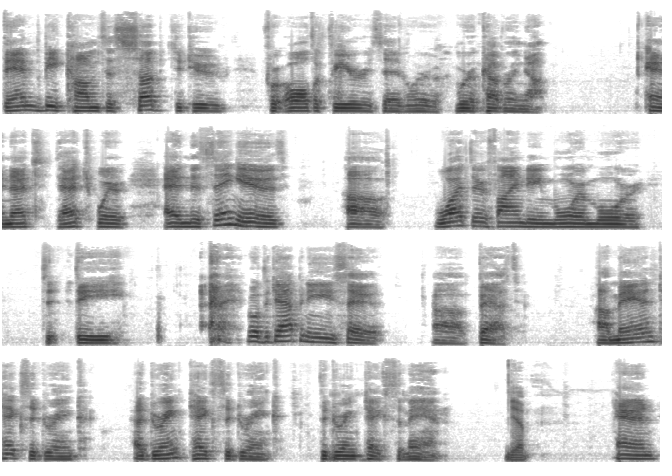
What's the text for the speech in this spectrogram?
then becomes a substitute for all the fears that we're, we're covering up. And that's, that's where, and the thing is, uh, what they're finding more and more, the, the well, the Japanese say it uh, best. A man takes a drink, a drink takes a drink, the drink takes the man, yep, and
